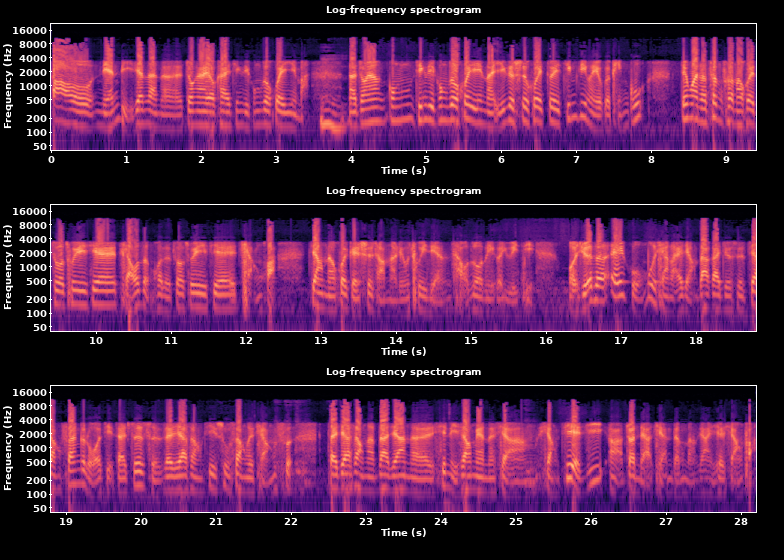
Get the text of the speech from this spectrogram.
到年底，现在呢中央要开经济工作会议嘛，嗯，那中央工经济工作会议呢，一个是会对经济呢有个评估。另外呢，政策呢会做出一些调整或者做出一些强化，这样呢会给市场呢留出一点炒作的一个余地。我觉得 A 股目前来讲，大概就是这样三个逻辑在支持，再加上技术上的强势，再加上呢大家呢心理上面呢想想借机啊赚点钱等等这样一些想法。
